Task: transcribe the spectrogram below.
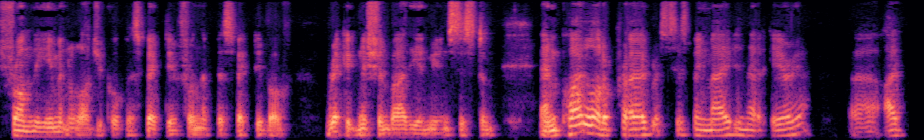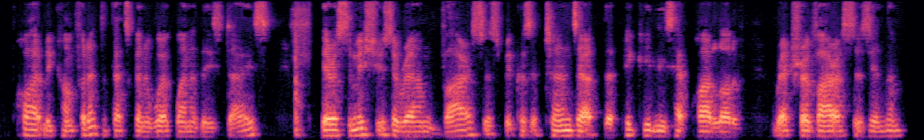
from the immunological perspective, from the perspective of recognition by the immune system. And quite a lot of progress has been made in that area. Uh, I'm quietly confident that that's going to work one of these days. There are some issues around viruses because it turns out that pig kidneys have quite a lot of retroviruses in them,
